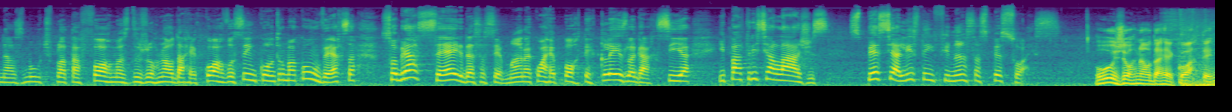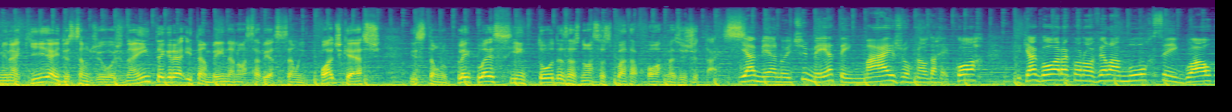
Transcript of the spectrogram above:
Nas multiplataformas do Jornal da Record, você encontra uma conversa sobre a série dessa semana com a repórter Cleisla Garcia e Patrícia Lages, especialista em finanças pessoais. O Jornal da Record termina aqui. A edição de hoje na íntegra e também na nossa versão em podcast estão no Play Plus e em todas as nossas plataformas digitais. E à meia-noite e meia tem mais Jornal da Record. Fique agora com a novela Amor Sem Igual.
